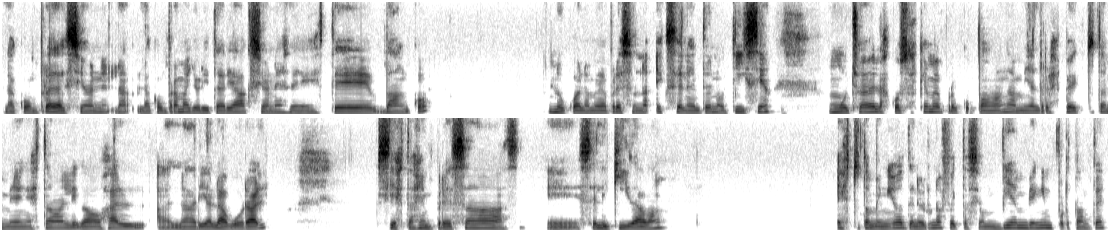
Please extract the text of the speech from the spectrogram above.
la compra de acciones, la, compra mayoritaria de acciones de este banco, lo cual a mí me parece una excelente noticia. Muchas de las cosas que me preocupaban a mí al respecto también estaban ligados al, área laboral. Si estas empresas eh, se liquidaban, esto también iba a tener una afectación bien, bien importante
